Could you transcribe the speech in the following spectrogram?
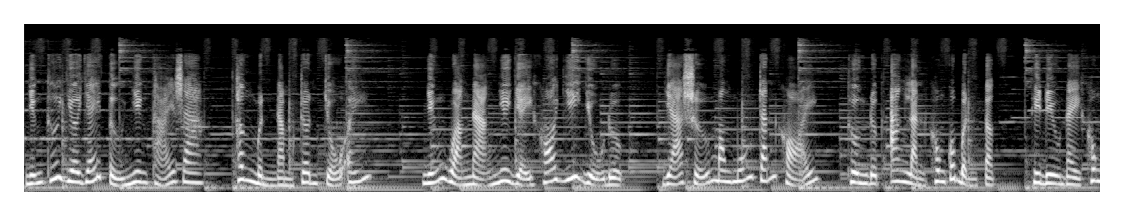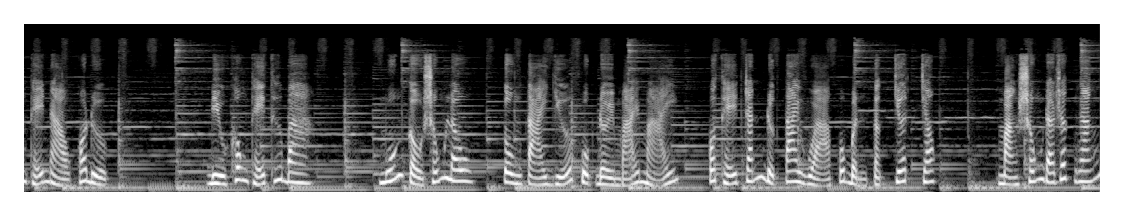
những thứ dơ giấy tự nhiên thải ra, thân mình nằm trên chỗ ấy. Những hoạn nạn như vậy khó ví dụ được, giả sử mong muốn tránh khỏi, thường được an lành không có bệnh tật thì điều này không thể nào có được. Điều không thể thứ ba, muốn cầu sống lâu, tồn tại giữa cuộc đời mãi mãi, có thể tránh được tai họa của bệnh tật chết chóc. Mạng sống đã rất ngắn,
